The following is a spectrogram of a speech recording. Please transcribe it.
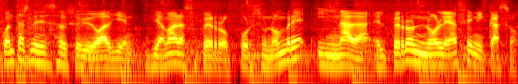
¿Cuántas veces has oído a alguien llamar a su perro por su nombre y nada, el perro no le hace ni caso?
